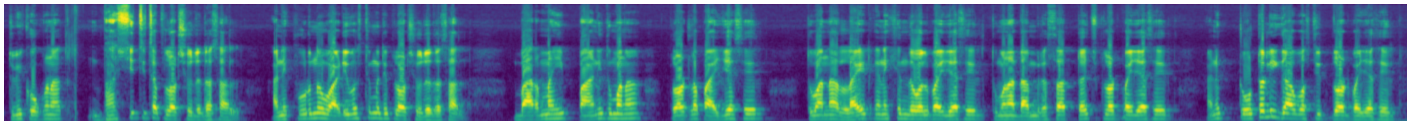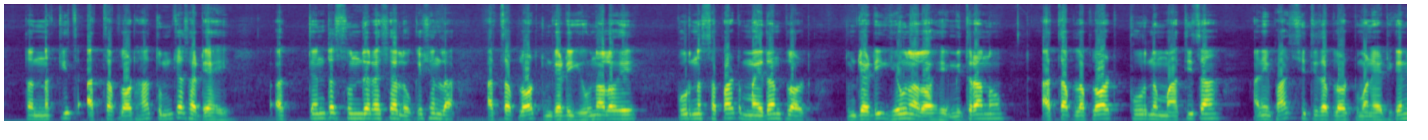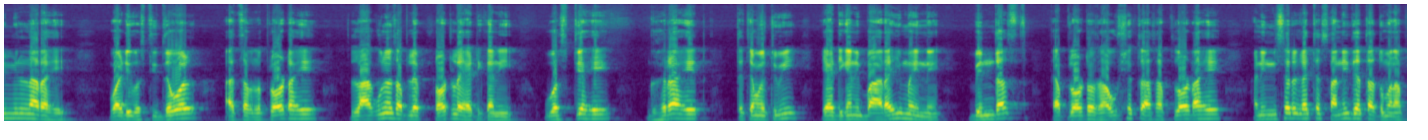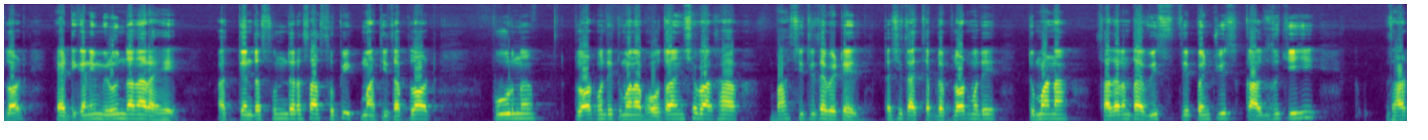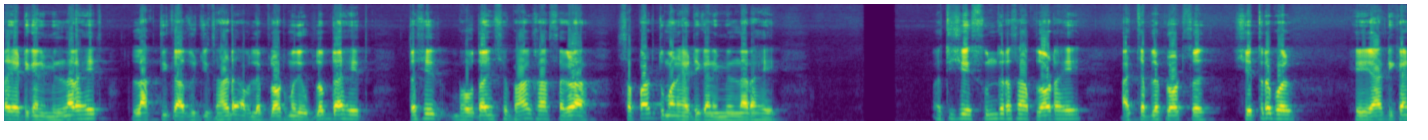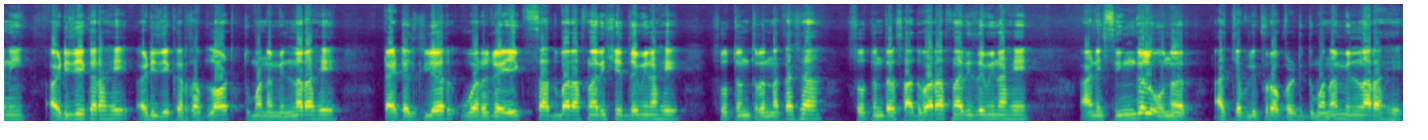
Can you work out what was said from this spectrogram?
तुम्ही कोकणात भातशेतीचा प्लॉट शोधत असाल आणि पूर्ण वाडी वस्तीमध्ये प्लॉट शोधत असाल बारमाही पाणी तुम्हाला प्लॉटला पाहिजे असेल तुम्हाला लाइट कनेक्शन जवळ पाहिजे असेल तुम्हाला डांबरसा टच प्लॉट पाहिजे असेल आणि टोटली गाव वस्तीत प्लॉट पाहिजे असेल तर नक्कीच आजचा प्लॉट हा तुमच्यासाठी आहे. अत्यंत सुंदर अशा लोकेशनला आजचा प्लॉट तुमच्यासाठी घेऊन आलो आहे. पूर्ण सपाट मैदान प्लॉट तुमच्यासाठी घेऊन आलो आहे. मित्रांनो आजचा आपला प्लॉट पूर्ण मातीचा आणि भात शेतीचा प्लॉट तुम्हाला या ठिकाणी मिळणार आहे. वाडी वस्तीजवळ आजचा आपला प्लॉट आहे. लागूनच आपल्या प्लॉटला या ठिकाणी वस्ती आहे घरं आहेत. त्याच्यामुळे तुम्ही या ठिकाणी बाराही महिने बिंदास्त या प्लॉटवर राहू शकता. असा प्लॉट आहे. आणि निसर्गाच्या सानिध्यात तुम्हाला प्लॉट या ठिकाणी मिळून जाणार आहे. अत्यंत सुंदर असा सुपीक मातीचा प्लॉट पूर्ण प्लॉटमध्ये तुम्हाला बहुतांश भाग हा भातशेतीचा भेटेल. तशीच आजच्या आपल्या प्लॉटमध्ये तुम्हाला साधारणतः वीस ते पंचवीस काजूचीही झाडं या ठिकाणी मिळणार आहेत. लागती काजूची झाडं आपल्या प्लॉटमध्ये उपलब्ध आहेत. तसेच बहुतांश भाग हा सगळा सपाट तुम्हाला या ठिकाणी मिळणार आहे. अतिशय सुंदर असा प्लॉट आहे. आजच्या आपल्या प्लॉटचं क्षेत्रफळ हे या ठिकाणी अडीच एकर आहे. अडीच एकरचा प्लॉट तुम्हाला मिळणार आहे. टायटल क्लिअर वर्ग एक सातबार असणारी शेतजमीन आहे. स्वतंत्र नकाशा स्वतंत्र सातबार असणारी जमीन आहे. आणि सिंगल ओनर आजची आपली प्रॉपर्टी तुम्हाला मिळणार आहे.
